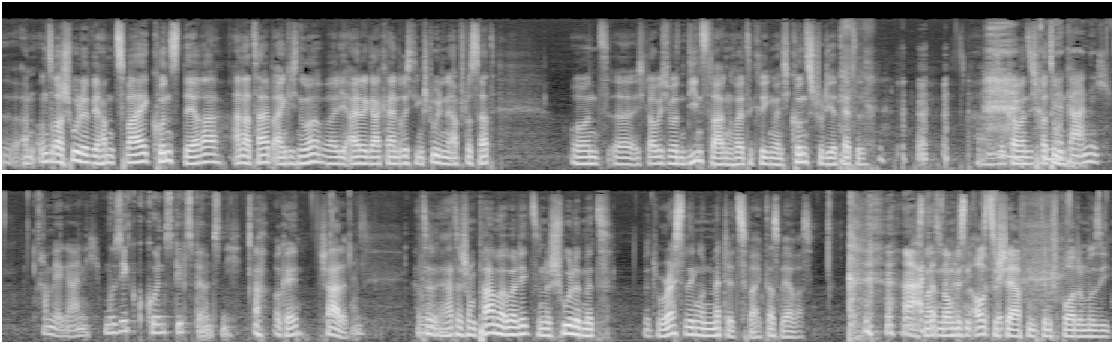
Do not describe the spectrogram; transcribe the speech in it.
äh, an unserer Schule, wir haben zwei Kunstlehrer, anderthalb eigentlich nur, weil die eine gar keinen richtigen Studienabschluss hat. Und äh, ich glaube, ich würde einen Dienstwagen heute kriegen, wenn ich Kunst studiert hätte. Ja, so kann man sich Haben wir vertun. gar nicht. Haben wir gar nicht. Musik, Kunst gibt es bei uns nicht. Ach, okay, schade. Nein. Hatte, hatte schon ein paar Mal überlegt, so eine Schule mit, mit Wrestling und Metal-Zweig, das wäre was. Um das noch, Das noch ein bisschen auszuschärfen mit dem Sport und Musik.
